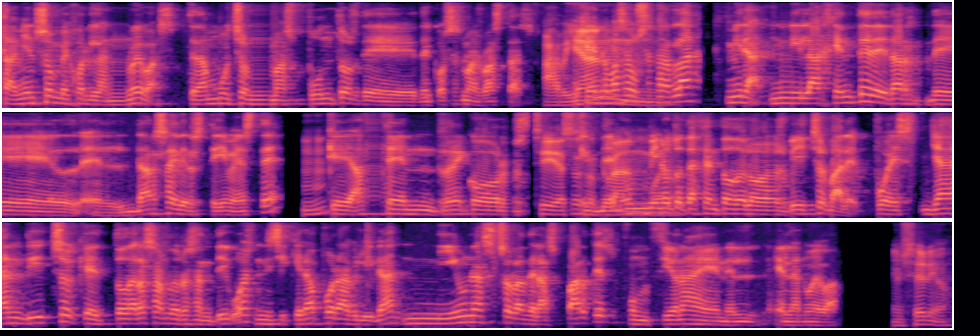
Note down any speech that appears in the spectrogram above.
también son mejores las nuevas. Te dan muchos más puntos de, cosas más vastas. Habían... no vas a usarla. Mira, ni la gente de Dark, del Darksiders Team este, que hacen récords sí, eso es de un minuto te hacen todos los bichos, vale, pues ya han dicho que todas las armaduras antiguas, ni siquiera por habilidad, ni una sola de las partes funciona en, el, en la nueva. ¿En serio?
